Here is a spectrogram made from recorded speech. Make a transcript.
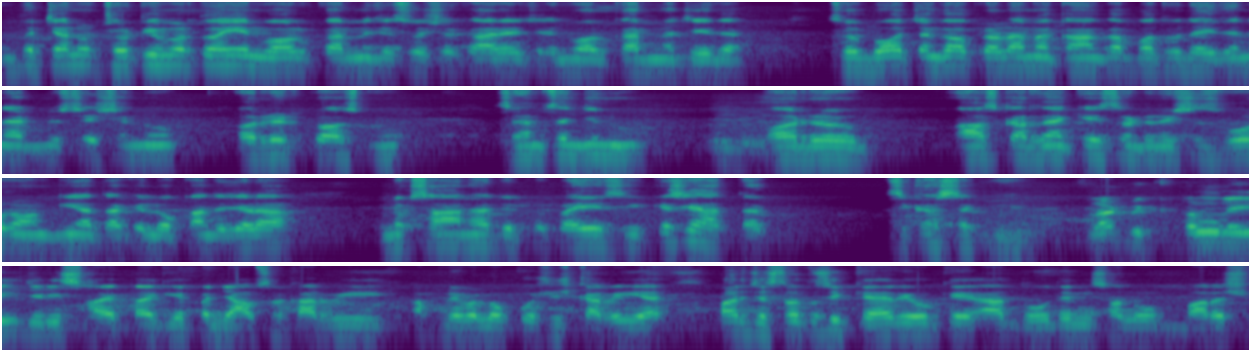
ਬੱਚਿਆਂ ਨੂੰ ਛੋਟੀ ਉਮਰ ਤੋਂ ਹੀ ਇਨਵੋਲਵ ਕਰਨਾ ਚਾਹੀਦਾ ਸੋਸ਼ਲ ਕਾਰਜ ਚ ਇਨਵੋਲਵ ਕਰਨਾ ਚਾਹੀਦਾ। ਸੋ ਬਹੁਤ ਚੰਗਾ ਉਪਰਾਲਾ, ਮੈਂ ਕਹਾਂਗਾ ਬਹੁਤ ਵਧਾਈ ਦੇਣਾ ਐਡਮਿਨਿਸਟ੍ਰੇਸ਼ਨ ਨੂੰ, ਔਰ ਰੈੱਡ ਕਰਾਸ ਨੂੰ ਸੈਮਸੰਗ ਜੀ ਨੂੰ, ਔਰ ਆਸ ਕਰਦੇ ਹਾਂ ਕਿ ਇਸ ਤਰ੍ਹਾਂ ਡੋਨੇਸ਼ਨਸ ਹੋਰ ਆਉਣਗੀਆਂ ਤਾਂ ਕਿ ਲੋਕਾਂ ਦੇ ਜਿਹੜਾ ਨੁਕਸਾਨ ਹੈ ਜੋ ਭਰਪਾਈ ਸੀ ਕਿਸੇ ਹੱਦ ਤੱਕ ਅਸੀਂ ਕਰ ਸਕੀਏ। ਫਲੱਡ ਵਿਕਟਮ ਲਈ ਜਿਹੜੀ ਸਹਾਇਤਾ ਹੈਗੀ ਹੈ, ਪੰਜਾਬ ਸਰਕਾਰ ਵੀ ਆਪਣੇ ਵੱਲੋਂ ਕੋਸ਼ਿਸ਼ ਕਰ ਰਹੀ ਹੈ। ਪਰ ਜਿਸ ਤਰ੍ਹਾਂ ਤੁਸੀਂ ਕਹਿ ਰਹੇ ਹੋ ਕਿ ਆ ਦੋ ਦਿਨ ਸਾਨੂੰ ਬਾਰਿਸ਼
